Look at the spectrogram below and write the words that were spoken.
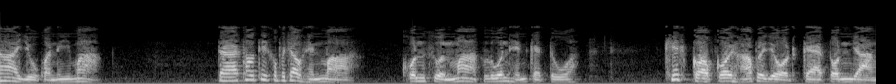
น่าอยู่กว่านี้มาก แต่เท่าที่ข้าพเจ้าเห็นมา คนส่วนมากล้วนเห็นแก่ตัว คิดกอบโกยหาประโยชน์แก่ตนอย่าง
